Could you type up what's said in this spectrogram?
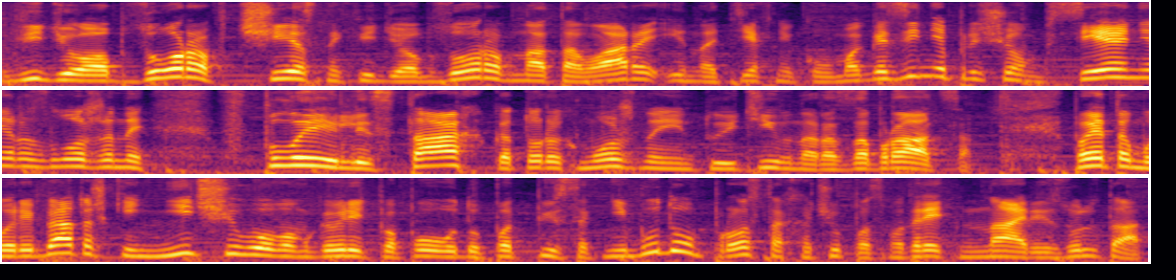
видеообзоров, честных видеообзоров на товары и на технику в магазине. Причем все они разложены в плейлистах, в которых можно интуитивно разобраться. Поэтому, ребятушки, ничего вам говорить по поводу подписок не буду, просто хочу посмотреть на результат.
